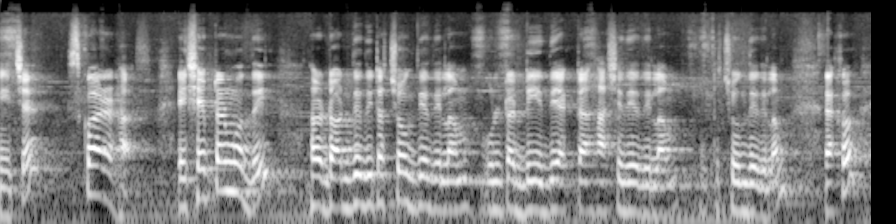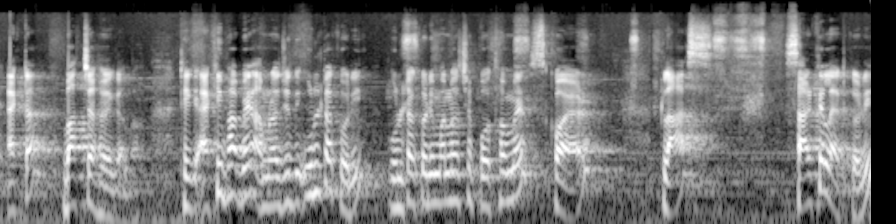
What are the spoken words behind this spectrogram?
নিচে স্কোয়ারের হাফ এই শেপটার মধ্যেই ধরো ডট দিয়ে দুইটা চোখ দিয়ে দিলাম, উল্টা ডি দিয়ে একটা হাসি দিয়ে দিলাম, একটা চুল দিয়ে দিলাম। দেখো, একটা বাচ্চা হয়ে গেল। ঠিক একইভাবে আমরা যদি উল্টা করি উল্টা করি মানে হচ্ছে প্রথমে স্কোয়ার প্লাস সার্কেল অ্যাড করি,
